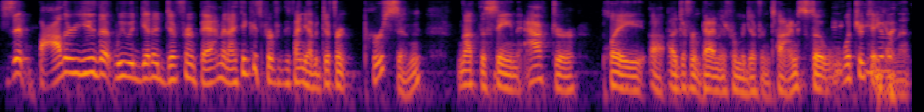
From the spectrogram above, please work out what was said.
does it bother you that we would get a different Batman? I think it's perfectly fine to have a different person, not the same actor, play uh, a different Batman from a different time. So, what's your take you know, on that?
